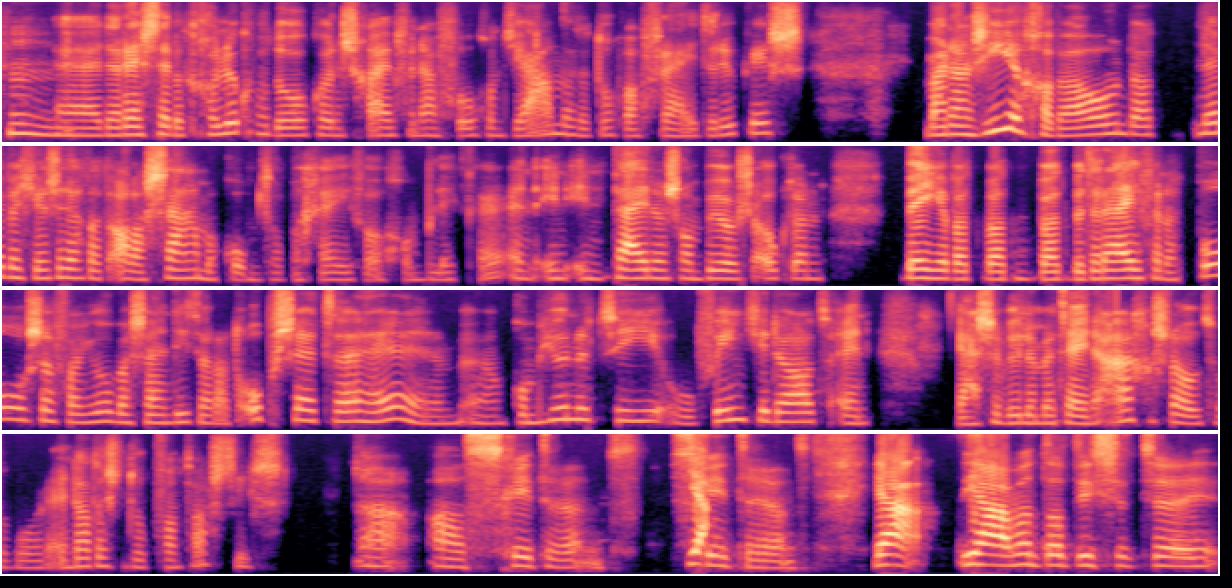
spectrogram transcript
Hmm. Eh, de rest heb ik gelukkig door kunnen schuiven naar volgend jaar, omdat het toch wel vrij druk is. Maar dan zie je gewoon dat, net wat jij zegt, dat alles samenkomt op een gegeven ogenblik. Hè. En in, in tijdens zo'n beurs ook, dan ben je wat, wat, wat bedrijven aan het polsen van, joh, we zijn dit aan het opzetten, hè, een, community, hoe vind je dat? En ja, ze willen meteen aangesloten worden. En dat is natuurlijk fantastisch. Ah, ah, schitterend. Schitterend. Ja, ja, want dat is het. Uh,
